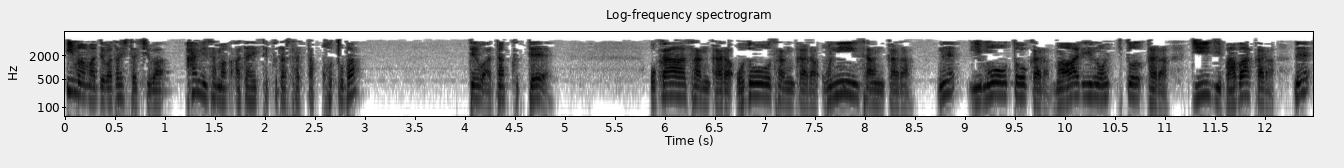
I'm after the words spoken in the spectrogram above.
今まで私たちは神様が与えてくださった言葉ではなくて、お母さんから、お父さんから、お兄さんから、ね、妹から、周りの人から、じいじ、ばばから、ね、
